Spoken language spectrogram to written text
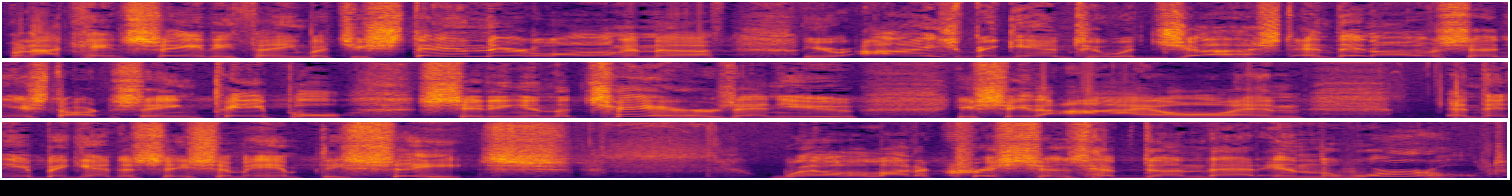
When I can't see anything, but you stand there long enough, your eyes begin to adjust, and then all of a sudden you start seeing people sitting in the chairs, and you you see the aisle, and and then you begin to see some empty seats. Well, a lot of Christians have done that in the world.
